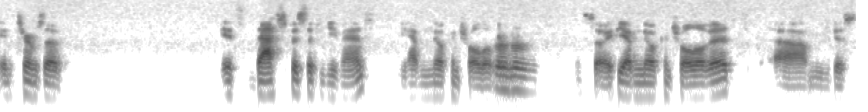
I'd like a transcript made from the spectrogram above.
in terms of it's that specific event you have no control over. Mm-hmm. So if you have no control of it, um, you just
